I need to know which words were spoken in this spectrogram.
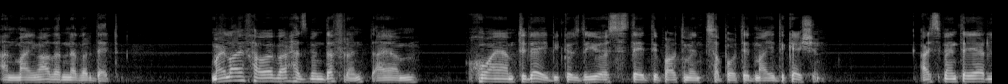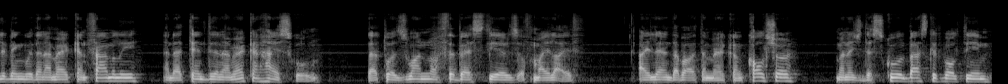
and my mother never did. My life, however, has been different. I am who I am today because the U.S. State Department supported my education. I spent a year living with an American family and attended an American high school. That was one of the best years of my life. I learned about American culture, managed the school basketball team,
